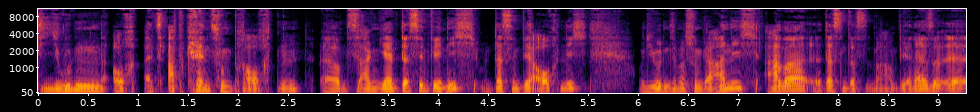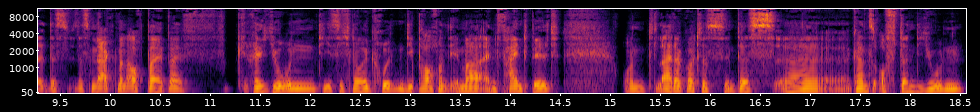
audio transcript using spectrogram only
die Juden auch als Abgrenzung brauchten, äh, zu sagen, ja, das sind wir nicht und das sind wir auch nicht. Und Juden sind wir schon gar nicht, aber äh, das und das machen wir. Ne? Also äh, das, das merkt man auch bei, bei Religionen, die sich neu gründen, die brauchen immer ein Feindbild. Und leider Gottes sind das äh, ganz oft dann die Juden,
